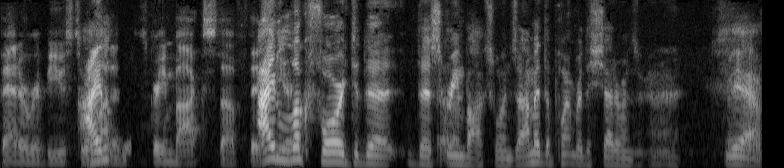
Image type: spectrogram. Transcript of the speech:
better reviews to a I- lot of the Screambox stuff. This I year. look forward to the the Screambox ones. I'm at the point where the Shudder ones. Uh, Yeah.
